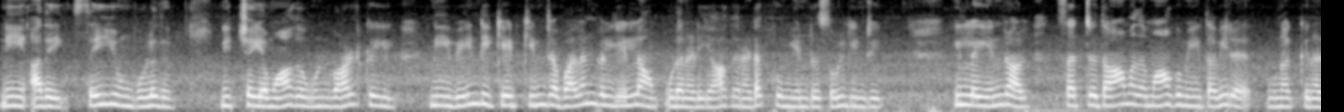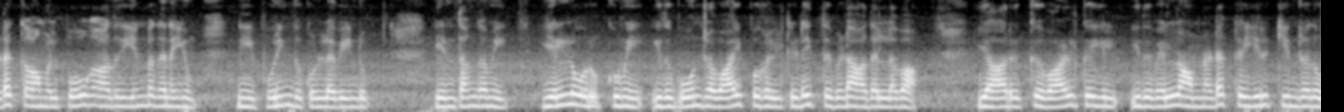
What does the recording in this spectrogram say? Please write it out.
நீ அதை செய்யும் பொழுது நிச்சயமாக உன் வாழ்க்கையில் நீ வேண்டி கேட்கின்ற பலன்கள் எல்லாம் உடனடியாக நடக்கும் என்று சொல்கின்றேன். இல்லை என்றால் சற்று தாமதமாகுமே தவிர உனக்கு நடக்காமல் போகாது என்பதனையும் நீ புரிந்து கொள்ள வேண்டும். என் தங்கமே எல்லோருக்குமே இது போன்ற வாய்ப்புகள் கிடைத்து விடாதல்லவா? யாருக்கு வாழ்க்கையில் இதுவெல்லாம் நடக்க இருக்கின்றதோ?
